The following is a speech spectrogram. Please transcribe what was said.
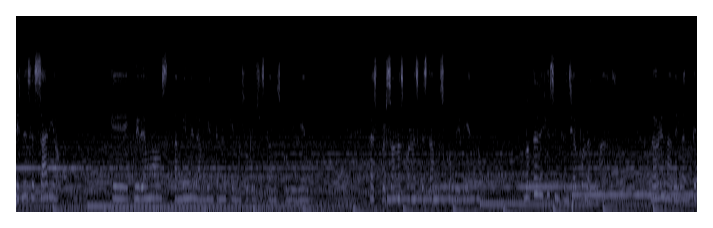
Es necesario que cuidemos también el ambiente en el que nosotros estamos conviviendo, las personas con las que estamos conviviendo. No te dejes influenciar por las demás. De ahora en adelante,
